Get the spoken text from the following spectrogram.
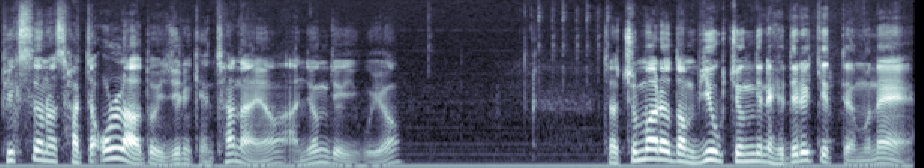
빅스는 살짝 올라와도 이제는 괜찮아요 안정적이고요. 자 주말에도 미국 정리를 해드렸기 때문에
